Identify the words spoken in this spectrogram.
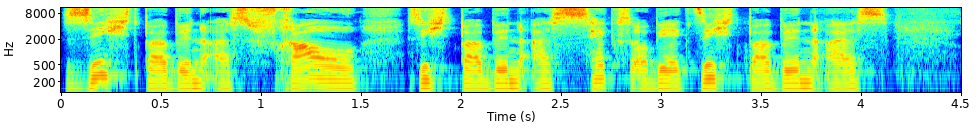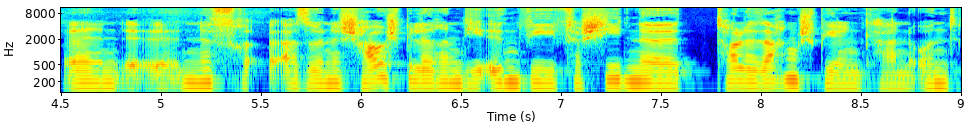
sichtbar bin als Frau, sichtbar bin als Sexobjekt, sichtbar bin als äh, eine, also eine Schauspielerin, die irgendwie verschiedene tolle Sachen spielen kann. Und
